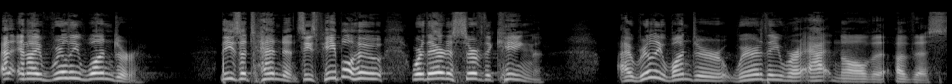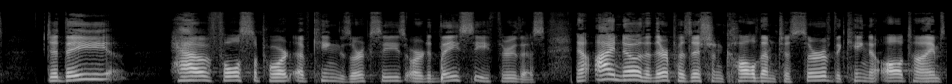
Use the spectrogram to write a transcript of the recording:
And, and, I really wonder, these attendants, these people who were there to serve the king, I really wonder where they were at in all of this. Did they have full support of King Xerxes, or did they see through this? Now, I know that their position called them to serve the king at all times,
